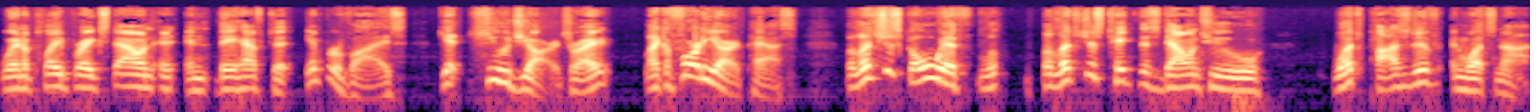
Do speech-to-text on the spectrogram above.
when a play breaks down and, and they have to improvise get huge yards, right? Like a forty-yard pass. But let's just go with, but let's just take this down to what's positive and what's not.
